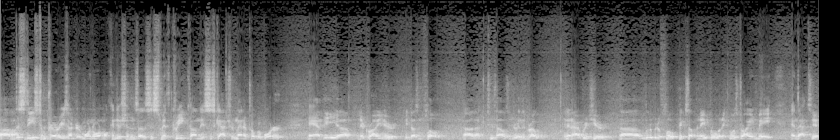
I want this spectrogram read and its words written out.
Um, this is the eastern prairies under more normal conditions. Uh, this is Smith Creek on the Saskatchewan-Manitoba border. And the, uh, in a dry year, it doesn't flow. Uh, that's 2000 during the drought. In an average year, uh, a little bit of flow picks up in April and it goes dry in May, and that's it.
